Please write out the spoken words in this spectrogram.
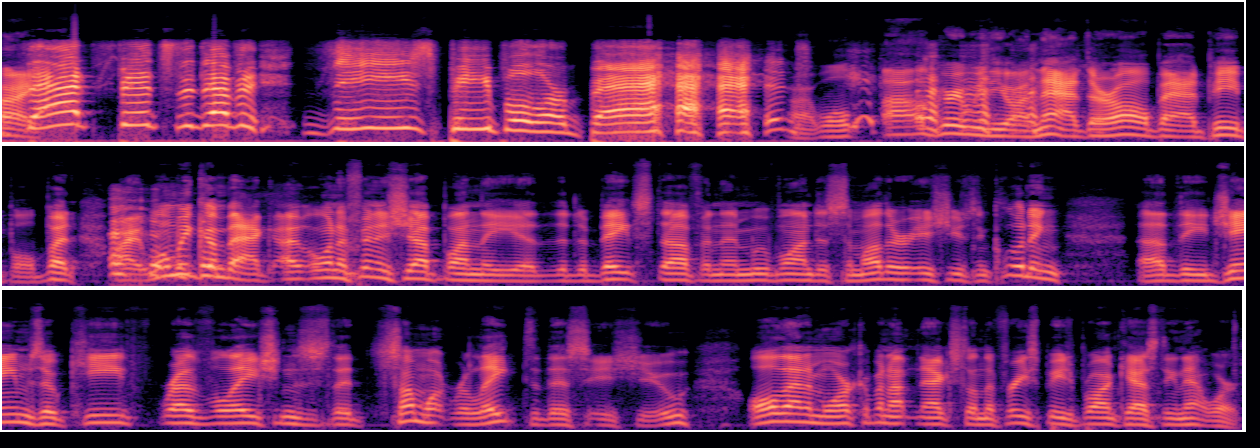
Right. That fits the definition. These people are bad. All right, well, I'll agree with you on that. They're all bad people. But all right, when we come back, I want to finish up on the uh, the debate stuff and then move on to some other issues, including uh, the James O'Keefe revelations that somewhat relate to this issue. All that and more coming up next on the Free Speech Broadcasting Network.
